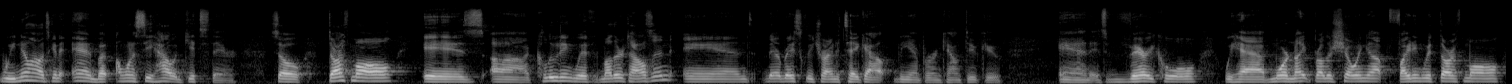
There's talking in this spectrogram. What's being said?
We know how it's going to end, but I want to see how it gets there. So Darth Maul is uh, colluding with Mother Talzin, and they're basically trying to take out the Emperor and Count Dooku. And it's very cool. We have more Nightbrothers showing up, fighting with Darth Maul.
